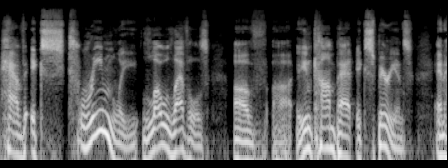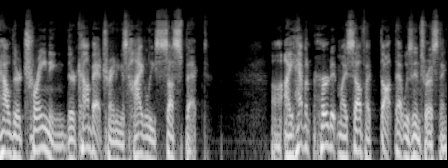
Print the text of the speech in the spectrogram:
have extremely low levels of uh, in combat experience, and how their training, their combat training, is highly suspect. Uh, I haven't heard it myself. I thought that was interesting.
